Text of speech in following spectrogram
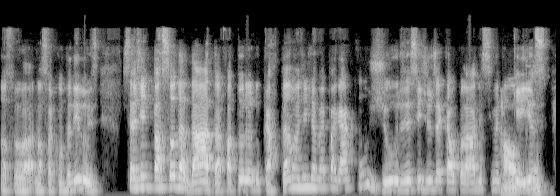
nossa, nossa conta de luz. Se a gente passou da data, a fatura do cartão, a gente já vai pagar com juros. Esse juros é calculado em cima de alto, que isso? Né?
